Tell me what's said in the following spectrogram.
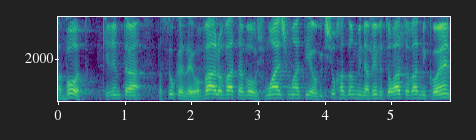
אבות, מכירים את הפסוק הזה, הובה על הובה תבואו, שמועה אל שמועה תהיה, וביקשו חזון מנביא ותורה תאבד מכהן,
